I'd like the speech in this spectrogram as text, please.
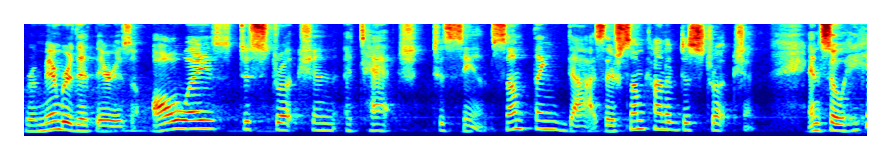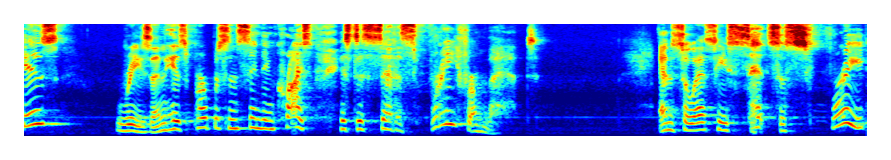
Remember that there is always destruction attached to sin. Something dies, there's some kind of destruction. And so his reason, his purpose in sending Christ is to set us free from that. And so, as He sets us free,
